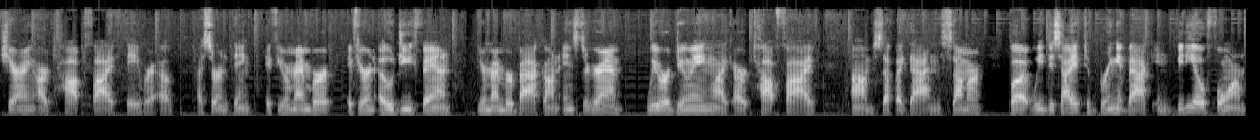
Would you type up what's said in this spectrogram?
sharing our top five favorite of a certain thing. If you remember, if you're an OG fan, you remember back on Instagram, we were doing like our top five um, stuff like that in the summer, but we decided to bring it back in video form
